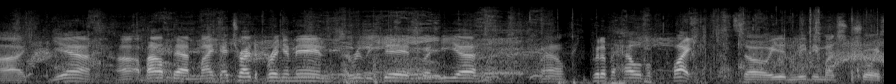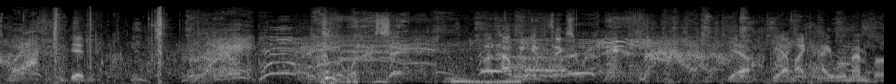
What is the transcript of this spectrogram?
Uh, yeah, uh, about that, Mike. I tried to bring him in. I really did, but he, uh, well, he put up a hell of a fight. So he didn't leave me much choice, Mike. He didn't. Remember what I said about how we do things around here. Yeah, yeah, Mike, I remember.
